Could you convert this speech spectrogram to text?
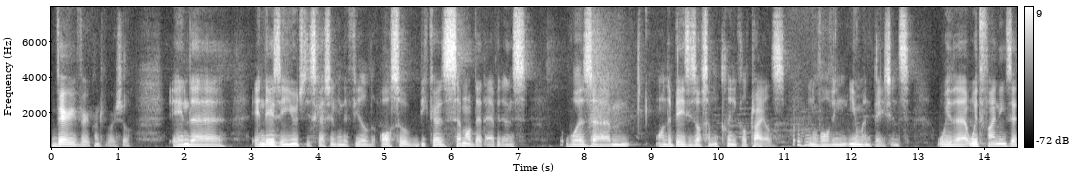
very, very controversial. And, uh, and there's a huge discussion in the field also because some of that evidence was um, on the basis of some clinical trials mm-hmm. involving human patients with, uh, with findings that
